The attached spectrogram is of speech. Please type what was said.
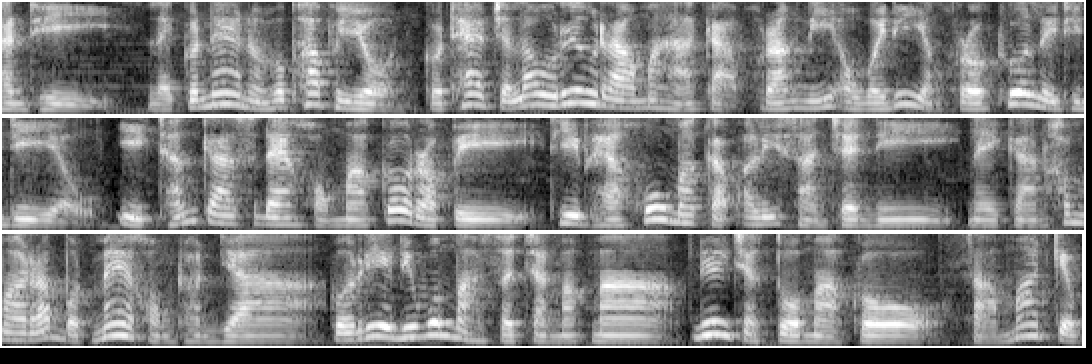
ทันที และก็แน่นอนว่าภาพยนตร์ก็แทบจะเล่าเรื่องราวมหากาพย์รั้งนี้เอาไว้ได้อย่างครบถ้วนเลยทีเดียว อีกทั้งการแสดงของมาโกรอปี ที่แพ้คู่มากับอลิสานเจนีในการเข้ามารับบทแม่ของทอนยา ก็เรียกได้ว่ามหัศจรรย์มากๆ เนื่องจากตัวมาโกสามารถเก็บ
